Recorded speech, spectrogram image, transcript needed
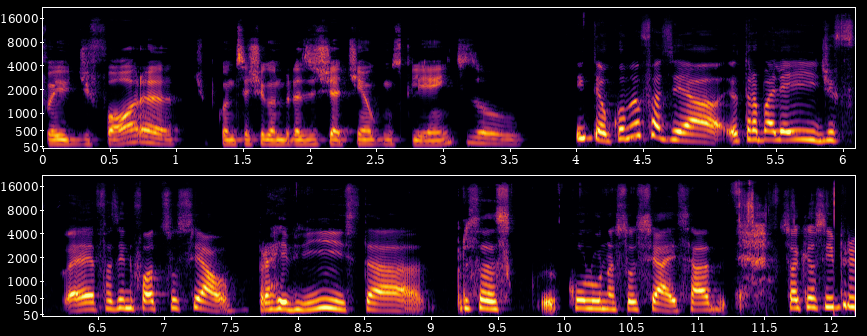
foi de fora? Tipo, quando você chegou no Brasil, você já tinha alguns clientes ou então, como eu fazia, eu trabalhei de, é, fazendo foto social para revista, para essas colunas sociais, sabe? Só que eu sempre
